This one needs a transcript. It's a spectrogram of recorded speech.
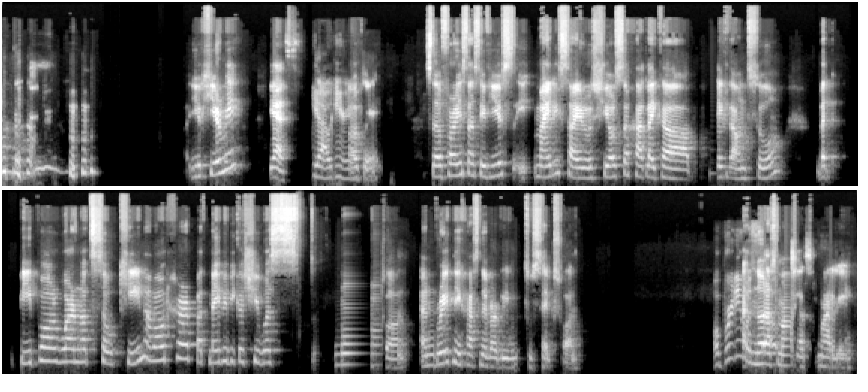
You hear me? yes. Yeah, we can hear you. Okay. So, for instance, if you see Miley Cyrus, she also had like a breakdown too, but people were not so keen about her, but maybe because she was more sexual, and Britney has never been too sexual, Oh, Britney Uh, was not so- as much as Miley.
